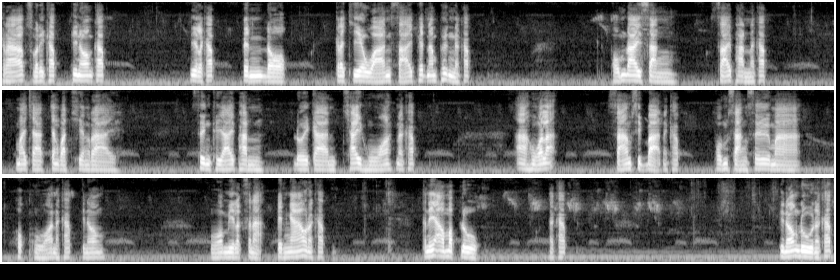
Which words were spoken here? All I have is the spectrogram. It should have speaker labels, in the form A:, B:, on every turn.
A: ครับสวัสดีครับพี่น้องครับ นี่แหละครับเป็นดอกกระเจียวหวานสายเพชรน้ำผึ้งนะครับ ผมได้สั่งสายพันธุ์นะครับ มาจากจังหวัดเชียงราย ซึ่งขยายพันธุ์โดยการใช้หัวนะครับอาหัวละ 30 บาทนะครับ ผมสั่งซื้อมา 6 หัวนะครับ พี่น้อง หัวมีลักษณะเป็นเง้านะครับทีนี้เอามาปลูกนะครับ พี่น้องดูนะครับ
